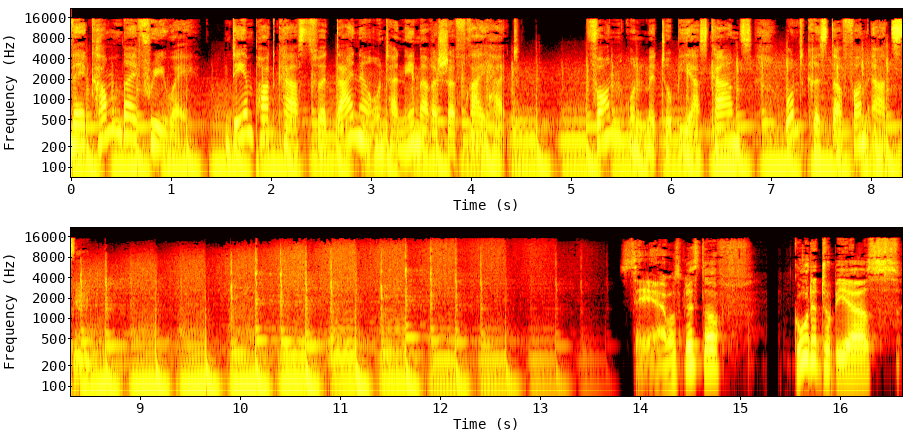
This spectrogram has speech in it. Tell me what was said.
Willkommen bei Freeway, dem Podcast für deine unternehmerische Freiheit. Von und mit Tobias Kahns und Christoph von Oertzen. Servus Christoph. Gute Tobias.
